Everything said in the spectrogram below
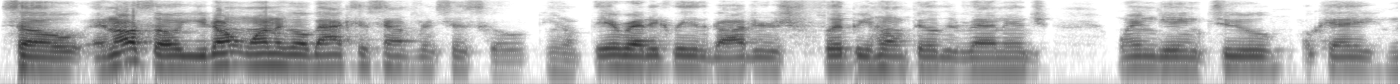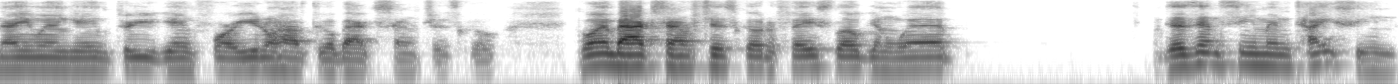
So and also you don't want to go back to San Francisco. You know theoretically the Dodgers flipping home field advantage win game two. Okay, now you win game three, game four. You don't have to go back to San Francisco. Going back to San Francisco to face Logan Webb doesn't seem enticing.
